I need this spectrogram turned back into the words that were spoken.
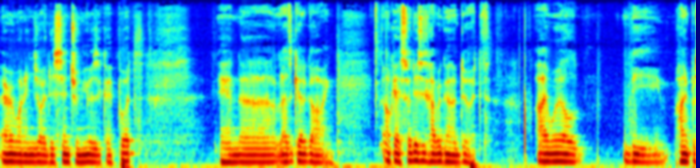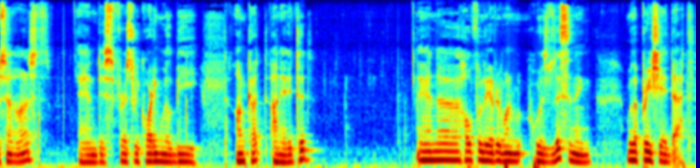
everyone enjoyed this intro music I put, and uh, let's get going. Okay, so this is how we're gonna do it. I will be 100% honest, and this first recording will be uncut, unedited, and uh, hopefully everyone who is listening will appreciate that.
